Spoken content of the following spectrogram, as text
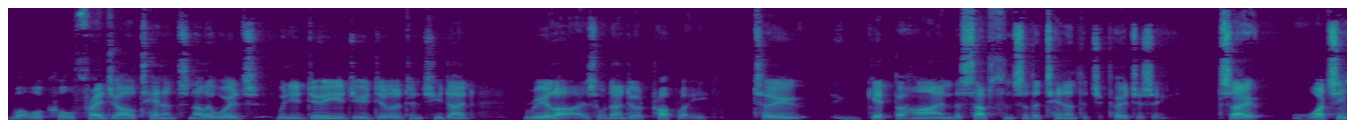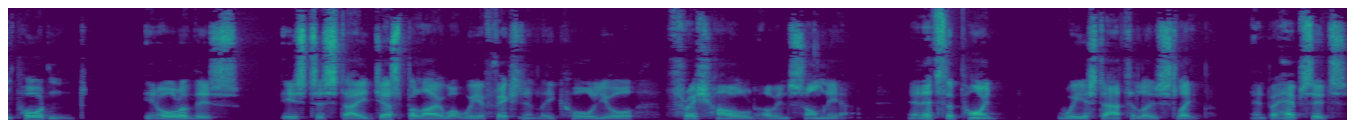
what we'll call fragile tenants. In other words, when you do your due diligence, you don't realise or don't do it properly to get behind the substance of the tenant that you're purchasing. So, what's important in all of this is to stay just below what we affectionately call your threshold of insomnia. And that's the point where you start to lose sleep. And perhaps it's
